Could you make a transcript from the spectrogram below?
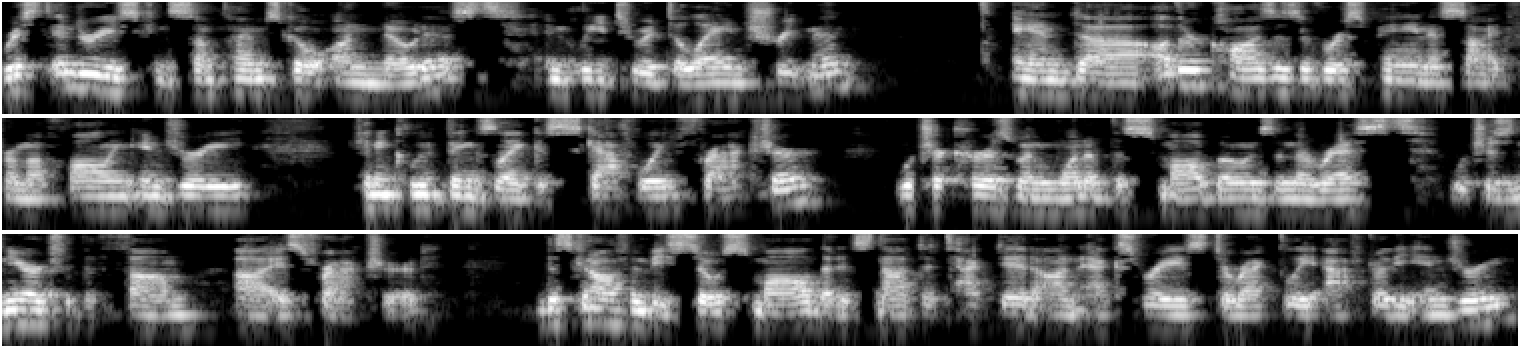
Wrist injuries can sometimes go unnoticed and lead to a delay in treatment and uh, other causes of wrist pain, aside from a falling injury, can include things like a scaphoid fracture, which occurs when one of the small bones in the wrist, which is near to the thumb, uh, is fractured. This can often be so small that it's not detected on x rays directly after the injury,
